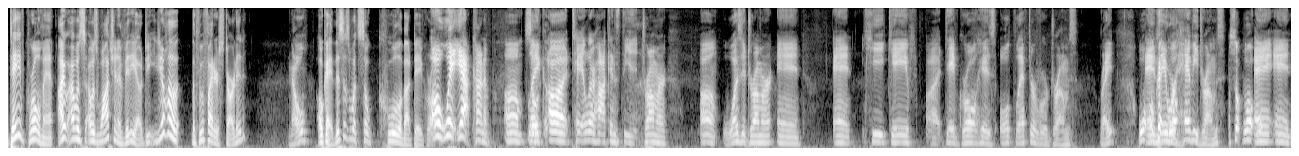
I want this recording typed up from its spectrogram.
Dave Grohl, man. I, I was I was watching a video. Do you, you know how the Foo Fighters started? No. Okay, this is what's so cool about Dave Grohl. Oh wait, yeah, kind of. Um, So- like uh, Taylor Hawkins, the drummer, um, was a drummer, and and he gave uh Dave Grohl his old leftover drums, right? well, And okay. they were well, heavy drums, so well, well, and and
